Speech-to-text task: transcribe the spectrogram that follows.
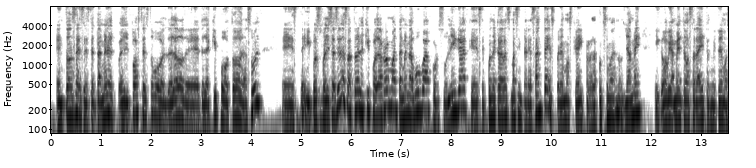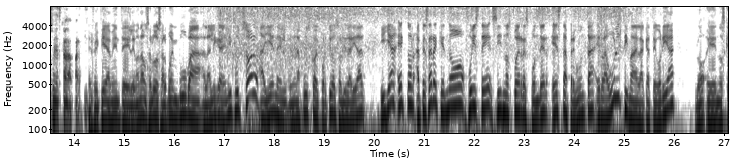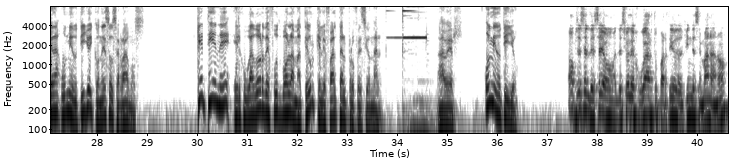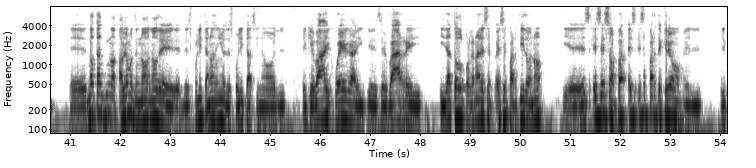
Entonces, este también el, poste estuvo del lado del equipo todo de azul. Este, y pues felicitaciones a todo el equipo de Roma, también a Buba por su liga, que se pone cada vez más interesante. Esperemos que ahí para la próxima nos llame y obviamente va a estar ahí transmitiendo emociones cada partido. Efectivamente, le mandamos saludos al buen Buba a la Liga del eFutsal, ahí en el, en el Ajusco Deportivo Solidaridad. Y ya, Héctor, a pesar de que no fuiste, sí nos puede responder esta pregunta. Es la última de la categoría. Eh, nos queda un minutillo y con eso cerramos. ¿Qué tiene el jugador de fútbol amateur que le falta al profesional? A ver, un minutillo. No, pues es el deseo, el deseo de jugar tu partido del fin de semana, ¿no? Eh, no tanto, hablemos de no, no de, de, escuelita, no de niños de escuelita, sino el, que va y juega y que se barre y, da todo por ganar ese, partido, ¿no? Y es, es eso, es esa parte creo, el,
